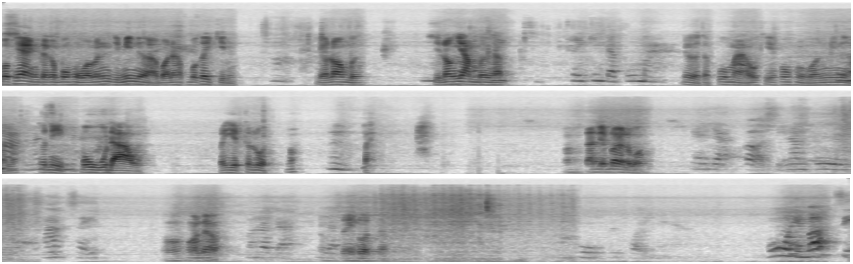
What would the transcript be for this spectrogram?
บ่แพงแต่ก็บ่ฮู้ว่ามันสิมีเนื้อบ่นะครับบ่เคยกิน เดี๋ยวลองเบิ่ง สิลองย่ำเบิ่งครับ เคยกินแต่ปูหมา เออแต่ปูมาโอเคเพราะหัวมันมีเนื้อนะปูมาตัวนี้มันสิ ปูดาวไปเฮ็ดกันโลดเนาะอืมอ๋อตัดเรียบร้อยแล้วบ่แม่จะก็สีน้ำปูมาใส่อ๋อพอแล้วมันแล้วจะเอาใส่รถครับปูไปปล่อยในน้ำโอ้เห็นปะสี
